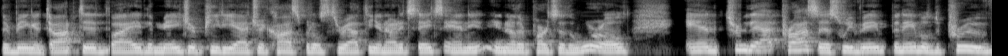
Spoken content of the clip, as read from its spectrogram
They're being adopted by the major pediatric hospitals throughout the United States and in other parts of the world. And through that process, we've been able to prove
